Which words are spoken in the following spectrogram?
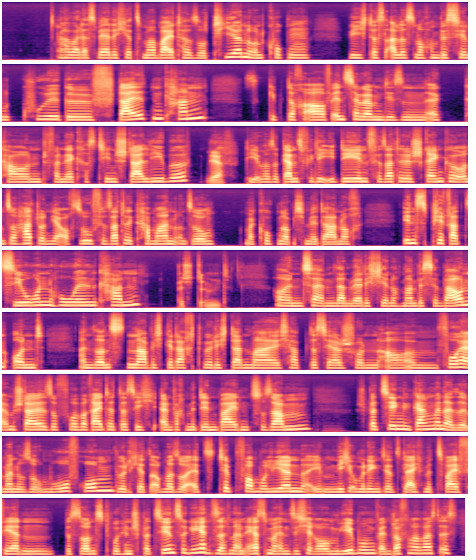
aber das werde ich jetzt mal weiter sortieren und gucken, wie ich das alles noch ein bisschen cool gestalten kann. Es gibt doch auf Instagram diesen Account von der Christine Stallliebe, Ja. die immer so ganz viele Ideen für Sattelschränke und so hat und ja auch so für Sattelkammern und so. Mal gucken, ob ich mir da noch Inspiration holen kann. Bestimmt. Und ähm, dann werde ich hier noch mal ein bisschen bauen. Und ansonsten habe ich gedacht, würde ich dann mal, ich habe das ja schon ähm, vorher im Stall so vorbereitet, dass ich einfach mit den beiden zusammen spazieren gegangen bin, also immer nur so um Hof rum, würde ich jetzt auch mal so als Tipp formulieren, eben nicht unbedingt jetzt gleich mit zwei Pferden bis sonst wohin spazieren zu gehen, sondern erstmal in sicherer Umgebung, wenn doch mal was ist.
